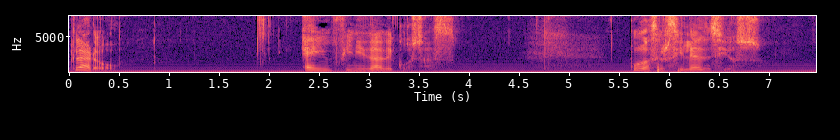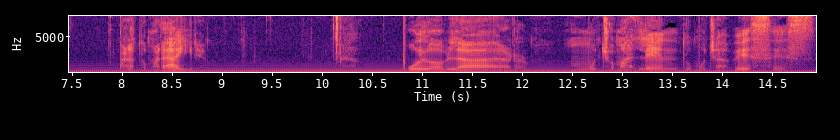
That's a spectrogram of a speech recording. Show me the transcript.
claro, e infinidad de cosas. Puedo hacer silencios para tomar aire. Puedo hablar mucho más lento muchas veces.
